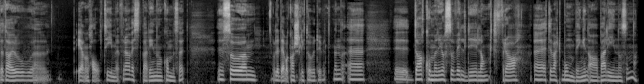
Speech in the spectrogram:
Det tar jo en og en halv time fra Vest-Berlin å komme seg ut. så Eller det var kanskje litt overdrevet. Men da kommer de også veldig langt fra etter hvert bombingen av Berlin og sånn, da.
